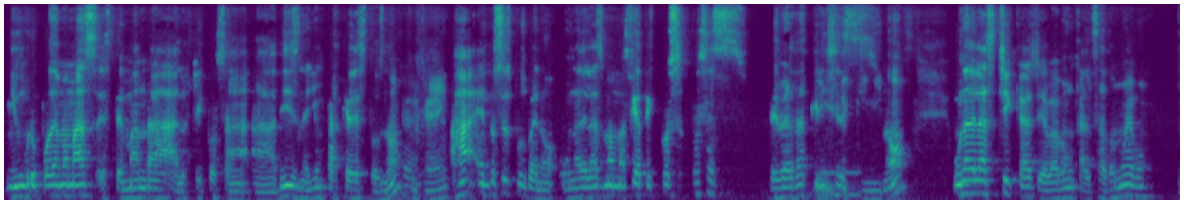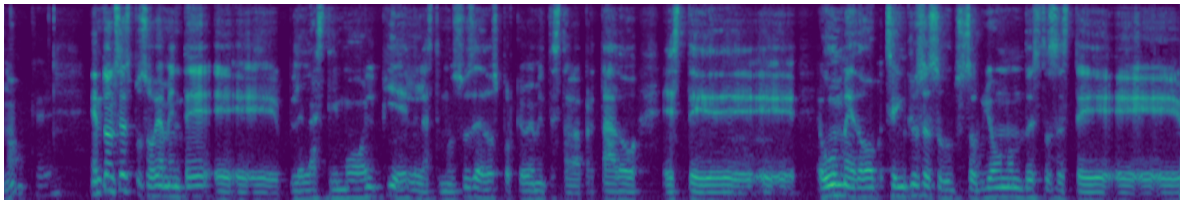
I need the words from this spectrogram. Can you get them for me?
y un grupo de mamás este, manda a los chicos a, a Disney, un parque de estos, ¿no? Ok. Ajá, entonces, pues bueno, una de las mamás, fíjate, cosas, cosas de verdad que dices, ¿no? Una de las chicas llevaba un calzado nuevo, ¿no? Entonces, pues obviamente eh, eh, le lastimó el pie, le lastimó sus dedos porque obviamente estaba apretado, este, eh, húmedo, se incluso sub- subió uno de estos, este,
